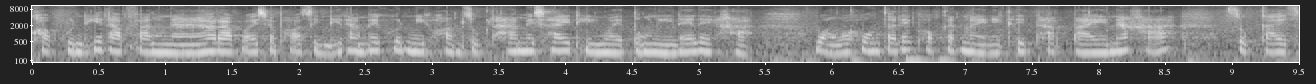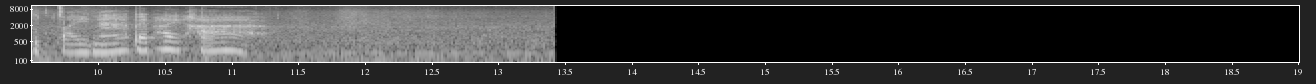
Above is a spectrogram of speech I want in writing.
ขอบคุณที่รับฟังนะ รับไว้เฉพาะสิ่งที่ทำให้คุณมีความสุข ถ้าไม่ใช่ทิ้งไว้ตรงนี้ได้เลยค่ะ หวังว่าคงจะได้พบกันใหม่ในคลิปถัดไปนะคะ สุขกายสุขใจนะ บ๊ายบายค่ะ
